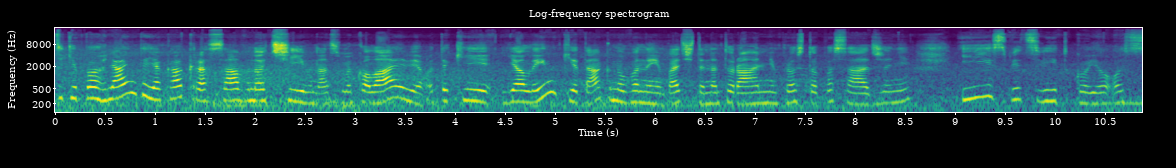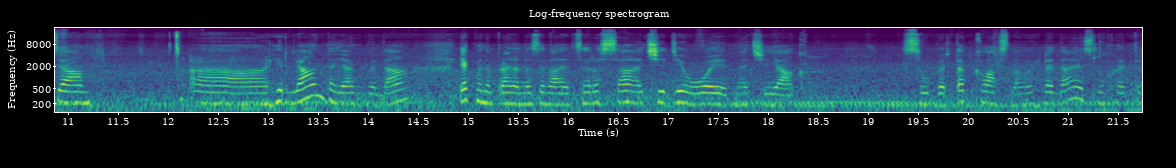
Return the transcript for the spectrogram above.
тільки погляньте, яка краса вночі в нас в Миколаєві. Отакі ялинки, так, ну вони, бачите, натуральні, просто посаджені. І з підсвіткою. Ось ця гірлянда, якби, да? як вона правильно називається? Роса чи діоїдна, чи як? Супер, так класно виглядає, слухайте.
